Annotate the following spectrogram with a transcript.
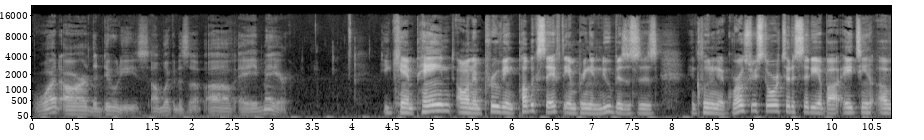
What are the duties? I'm looking this up of a mayor. He campaigned on improving public safety and bringing new businesses, including a grocery store to the city. About 18 of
